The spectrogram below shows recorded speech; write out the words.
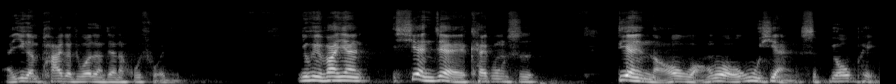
啊，一个人趴一个桌子在那胡戳叽。你会发现，现在开公司，电脑、网络、无线是标配。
